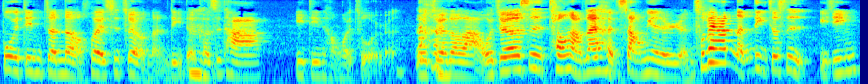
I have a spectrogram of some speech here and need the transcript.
不一定真的会是最有能力的，嗯可是他一定很会做人。我觉得啦，我觉得是通常在很上面的人，除非他能力就是已经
